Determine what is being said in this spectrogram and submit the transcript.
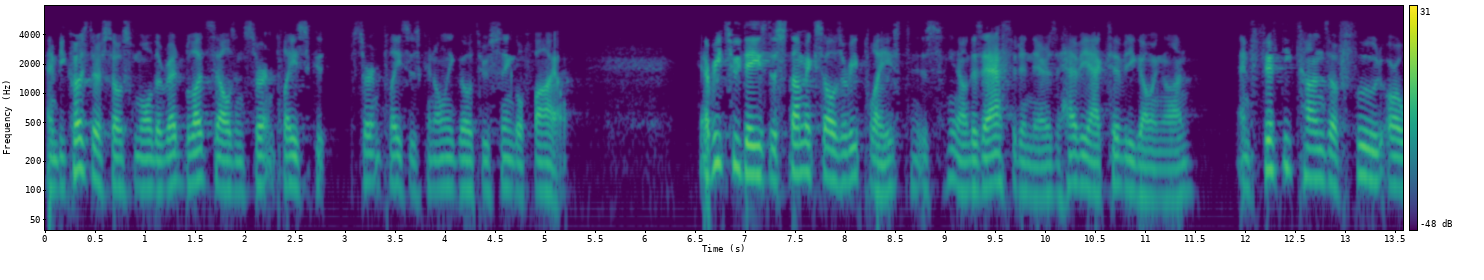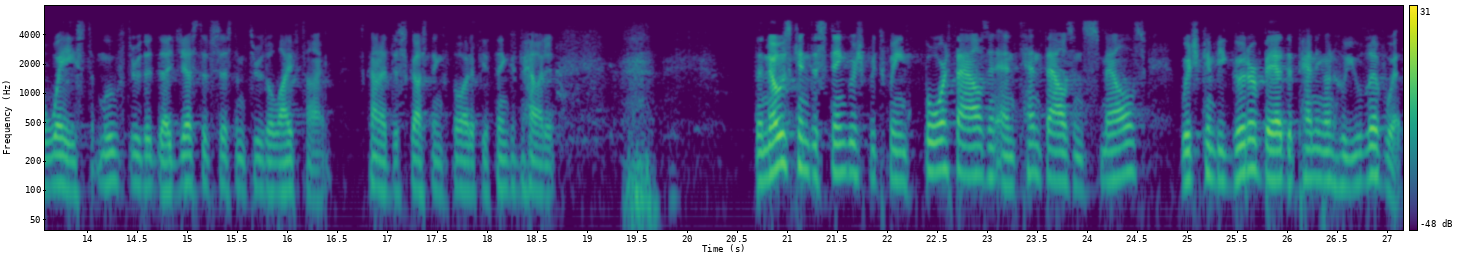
And because they're so small, the red blood cells in certain, place, certain places can only go through single file. Every two days, the stomach cells are replaced. There's, you know, there's acid in there. There's a heavy activity going on. And 50 tons of food or waste move through the digestive system through the lifetime. It's kind of a disgusting thought if you think about it. The nose can distinguish between 4,000 and 10,000 smells which can be good or bad depending on who you live with.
